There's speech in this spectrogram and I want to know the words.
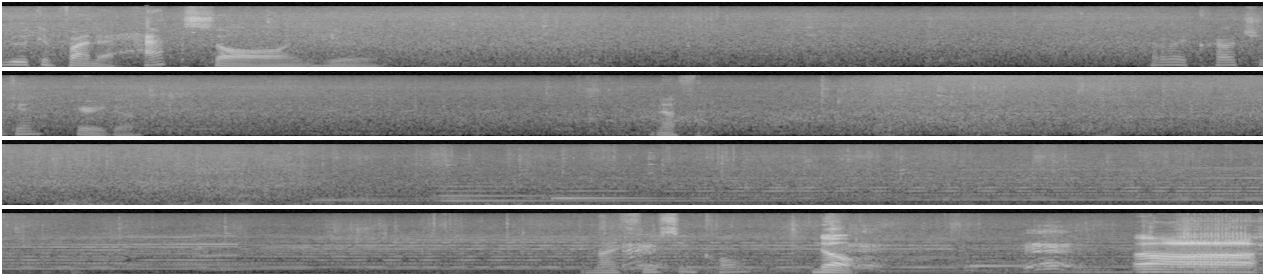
Maybe we can find a hacksaw in here. How do I crouch again? Here we go. Nothing. Am I freezing cold? No. Ah.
